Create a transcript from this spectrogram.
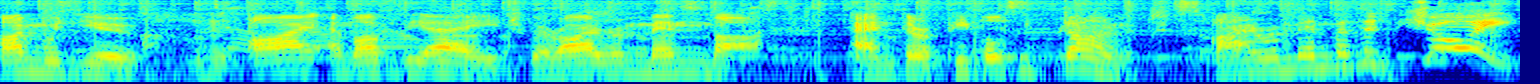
I'm with you. Mm-hmm. I am of the age where I remember, and there are people who don't. I remember the joy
